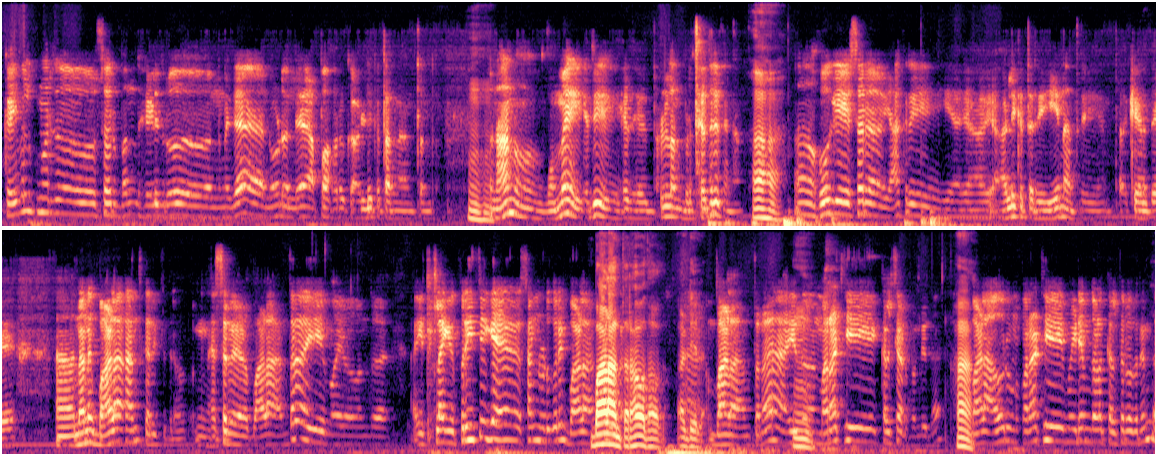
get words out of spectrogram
ಕೈವಲ್ ಕುಮಾರ್ ಸರ್ ಬಂದ್ ಹೇಳಿದ್ರು ನನಗ ನೋಡಲ್ಲೇ ಅಪ್ಪ ಹೊರಗ ಅಳ್ಲಿಕತ್ತಾನ ಅಂತಂದು. ನಾನು ಒಮ್ಮೆ ಎದಿ ಡೊಳ್ಳ ಅಂದ್ಬಿಡ್ತು ಹೆದರಿದೆ ನಾನು. ಹೋಗಿ ಸರ್ ಯಾಕ್ರಿ ಅಳ್ಲಿಕತ್ತರಿ ಏನಾತ್ರಿ? ಅಂತ ಕೇಳ್ದೆ. ನನಗ್ ಬಾಳ ಅಂತ ಕರಿತಿದ್ರು ಅವ್ರು. ನಿನ್ ಹೆಸರು ಬಾಳ ಅಂತ ಈ ಒಂದು ಇತ್ಲಾಗಿ ಪ್ರೀತಿಗೆ ಸಣ್ಣ ಹುಡುಗರಿಗೆ ಬಾಳ ಬಾಳ ಅಂತಾರ. ಹೌದು ಹೌದು. ಅಡ್ಡಿಲ್ಲ. ಬಾಳ ಅಂತಾರ. ಇದು ಮರಾಠಿ ಕಲ್ಚರ್ ಬಂದಿದ್ದ. ಬಾಳ ಅವರು ಮರಾಠಿ ಮೀಡಿಯಂ ದೊಳಗ್ ಕಲ್ತಿರೋದ್ರಿಂದ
